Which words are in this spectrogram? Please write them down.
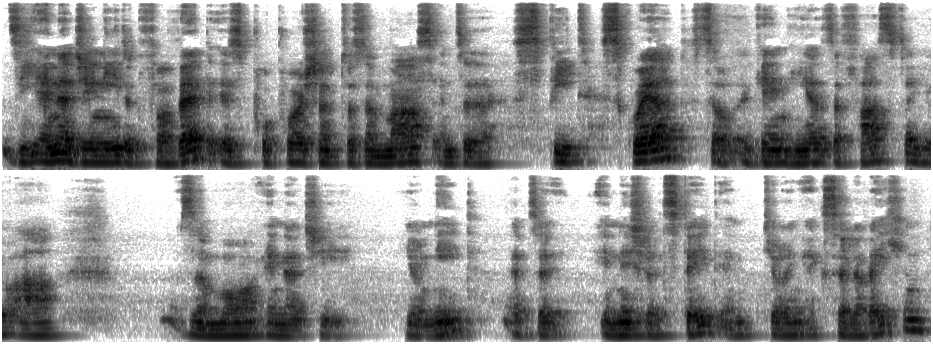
the energy needed for that is proportional to the mass and the speed squared. So again here the faster you are, the more energy you need at the initial state and during acceleration.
